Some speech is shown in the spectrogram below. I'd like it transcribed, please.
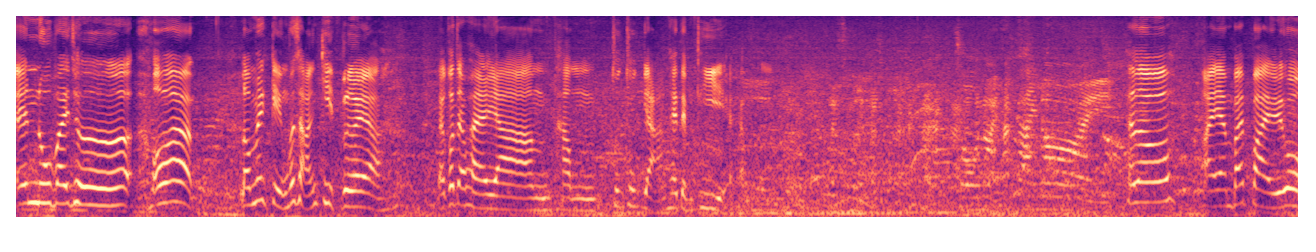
เอ็นดูไปเถอะเพราะว่าเราไม่เก่งภาษาอังกฤษเลยอะแต่ก็จะพยายามทำทุกๆอย่างให้เต็มที่ครับ โชว์หน่อยทักทายหน่อย Hello I am Bye Bye Vivo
